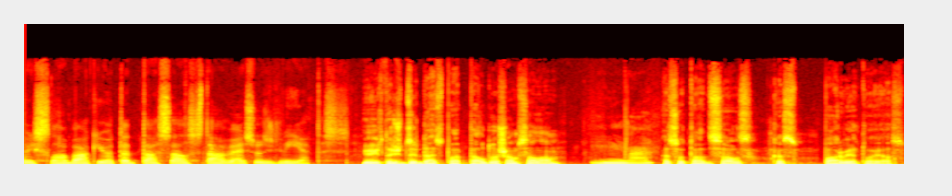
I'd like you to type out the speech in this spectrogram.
vislabāk, jo tad tā sala stāvēs uz vietas. Jo ir taču dzirdēts par peldošām salām. Nē, Esot tādas salas, kas pārvietojās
